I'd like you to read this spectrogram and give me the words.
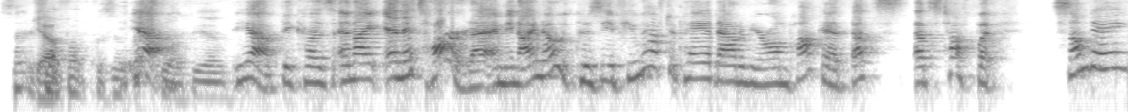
Set yourself up as a Yeah. yeah. Yeah, because and I and it's hard. I, I mean, I know because if you have to pay it out of your own pocket, that's that's tough. But someday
